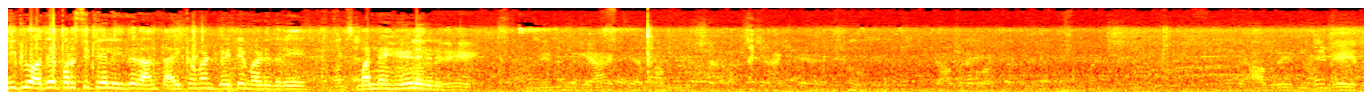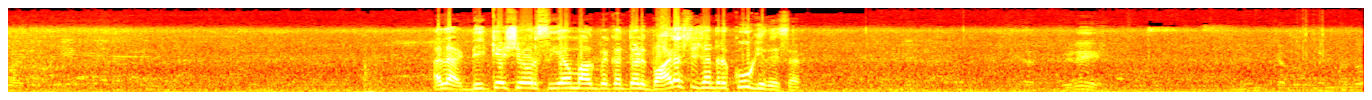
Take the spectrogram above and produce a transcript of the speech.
ಈಗಲೂ ಅದೇ ಪರಿಸ್ಥಿತಿಯಲ್ಲಿ ಇದ್ದೀರಾ ಅಂತ ಹೈಕಮಾಂಡ್ ಭೇಟಿ ಮಾಡಿದ್ರಿ ಮೊನ್ನೆ ಹೇಳಿದ್ರಿ. ನೋಡಿ, ನಿಮ್ಗೆ ಯಾಕೆ ನಮ್ಮ ವಿಷಯ ಅಷ್ಟು ಯಾಕೆ ಗಾಬರಿ ಮಾಡ್ತಾರೆ ಗಾಬರಿ ನಮಗೆ ಇಲ್ಲ ಅಲ್ಲ ಡಿ ಕೆ ಶಿ ಅವರು ಸಿ ಎಂ ಆಗ್ಬೇಕಂತೇಳಿ ಬಹಳಷ್ಟು ಜನರು ಕೂಗಿದೆ ಸರ್ ಬಿಡಿ ನಿಮ್ಮ ಕೆಲವು ನಿಮ್ಮಲ್ಲೂ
